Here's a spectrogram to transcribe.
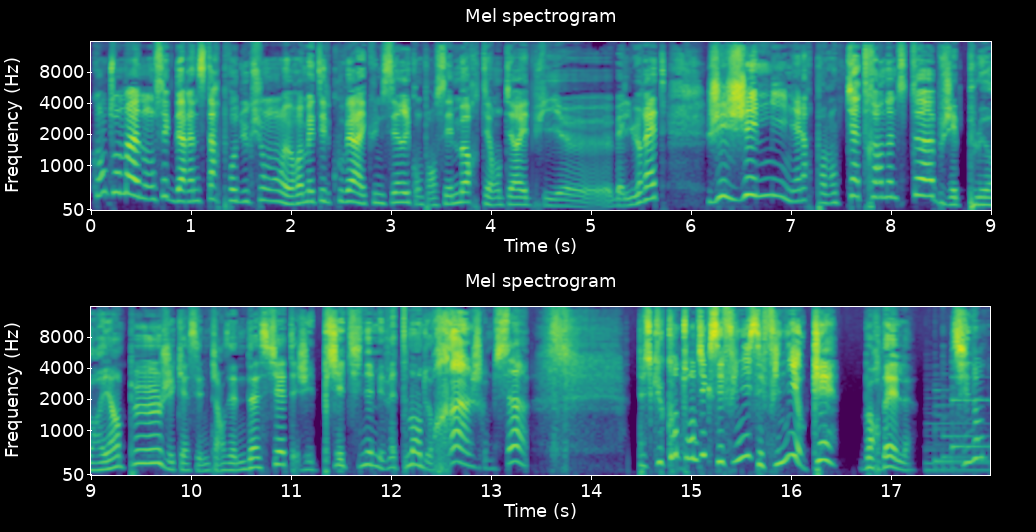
quand on m'a annoncé que Darren Star Productions euh, remettait le couvert avec une série qu'on pensait morte et enterrée depuis euh, belle lurette, j'ai gémi, mais alors pendant 4 heures non-stop, j'ai pleuré un peu, j'ai cassé une quinzaine d'assiettes, et j'ai piétiné mes vêtements de rage comme ça. Parce que quand on dit que c'est fini, c'est fini, ok Bordel Sinon,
